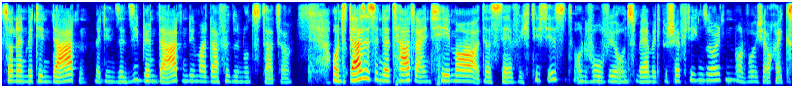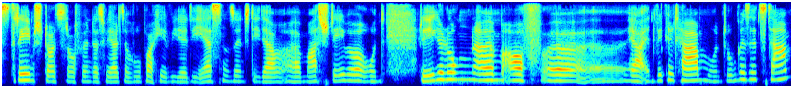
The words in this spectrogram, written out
sondern mit den Daten, mit den sensiblen Daten, die man dafür genutzt hatte. Und das ist in der Tat ein Thema, das sehr wichtig ist und wo wir uns mehr mit beschäftigen sollten und wo ich auch extrem stolz darauf bin, dass wir als Europa hier wieder die Ersten sind, die da äh, Maßstäbe und Regelungen ähm, auf, äh, ja, entwickelt haben und umgesetzt haben.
